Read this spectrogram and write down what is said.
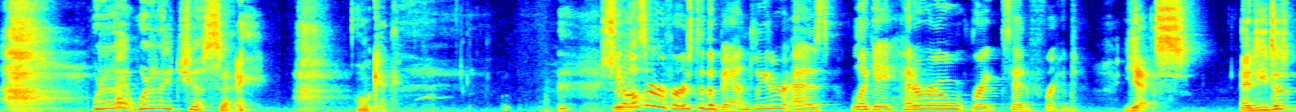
What did I? What did I just say? Okay. So he also refers to the band leader as like a hetero right said Fred. yes, and he does.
